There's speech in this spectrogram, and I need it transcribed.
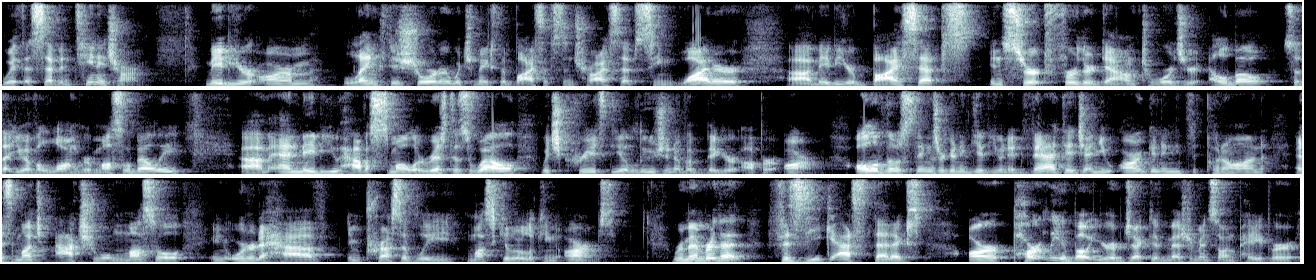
with a 17 inch arm. Maybe your arm length is shorter, which makes the biceps and triceps seem wider. Uh, maybe your biceps insert further down towards your elbow so that you have a longer muscle belly. Um, and maybe you have a smaller wrist as well, which creates the illusion of a bigger upper arm. All of those things are going to give you an advantage, and you aren't going to need to put on as much actual muscle in order to have impressively muscular looking arms. Remember that physique aesthetics are partly about your objective measurements on paper,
